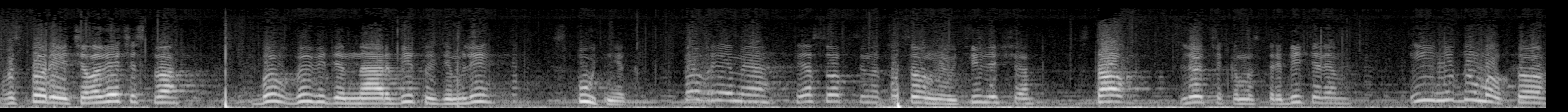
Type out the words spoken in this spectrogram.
в истории человечества был выведен на орбиту Земли спутник. В то время я, собственно, авиационное училище, стал летчиком-истребителем и не думал, что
